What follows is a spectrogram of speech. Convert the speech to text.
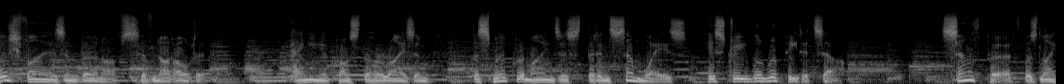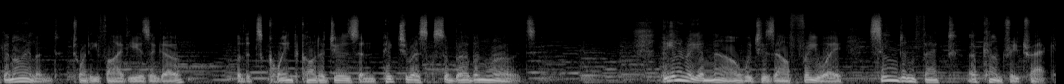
Bushfires and burn-offs have not altered. Hanging across the horizon, the smoke reminds us that in some ways, history will repeat itself. South Perth was like an island 25 years ago, with its quaint cottages and picturesque suburban roads. The area now, which is our freeway, seemed in fact a country track,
